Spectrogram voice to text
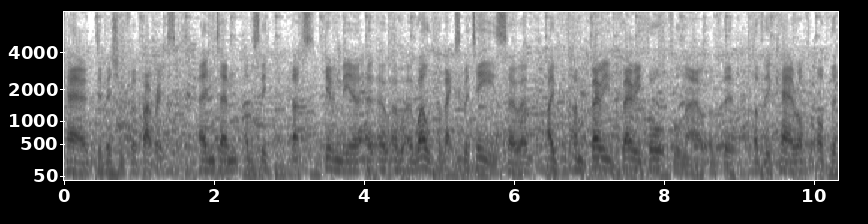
Care Division for Fabrics and um, obviously that's given me a, a, a wealth of expertise so um, i am very very thoughtful now of the, of the care of, of the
